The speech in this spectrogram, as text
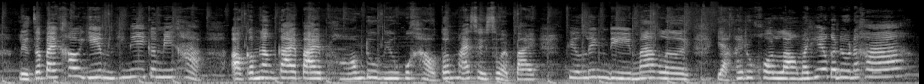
ๆ หรือจะไปเข้ายิมที่นี่ก็มีค่ะ ออกกำลังกายไปพร้อมดูวิวภูเขาต้นไม้สวยๆไปฟีลลิ่งดีมากเลย อยากให้ทุกคนลองมาเที่ยวกันดูนะคะ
